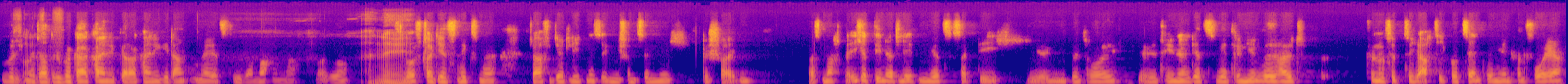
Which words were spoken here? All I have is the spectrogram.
würde ich mir darüber gar keine, gar keine Gedanken mehr jetzt drüber machen. Ne? Also nee. es läuft halt jetzt nichts mehr. Klar, für die Athleten ist irgendwie schon ziemlich bescheiden. Was macht man? Ich habe den Athleten jetzt gesagt, die ich irgendwie betreue. Wir trainieren halt jetzt, wer trainieren will, halt 75, 80 Prozent trainieren von vorher.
